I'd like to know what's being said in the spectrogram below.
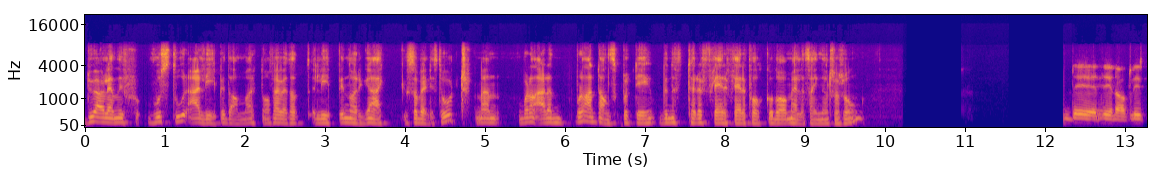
du er vel en, Hvor stor er LIP i Danmark nå? For jeg vet at LIP i Norge er ikke så veldig stort. Men hvordan er, det, hvordan er dansk politi? Tør flere flere folk å da melde seg inn i organisasjonen? Det, det er nok litt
